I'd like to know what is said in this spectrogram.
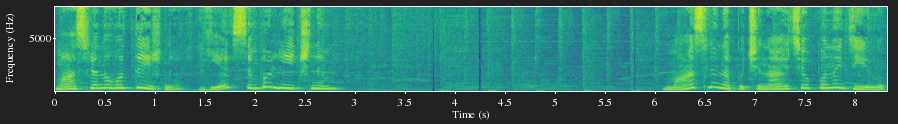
масляного тижня є символічним. Масляна починається у понеділок,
